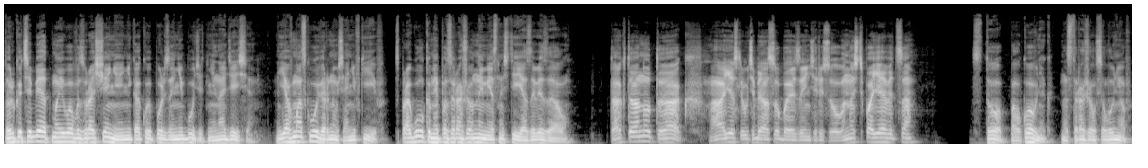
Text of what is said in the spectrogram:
Только тебе от моего возвращения никакой пользы не будет, не надейся. Я в Москву вернусь, а не в Киев. С прогулками по зараженной местности я завязал». «Так-то оно так. А если у тебя особая заинтересованность появится?» «Стоп, полковник», – насторожился Лунёв.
